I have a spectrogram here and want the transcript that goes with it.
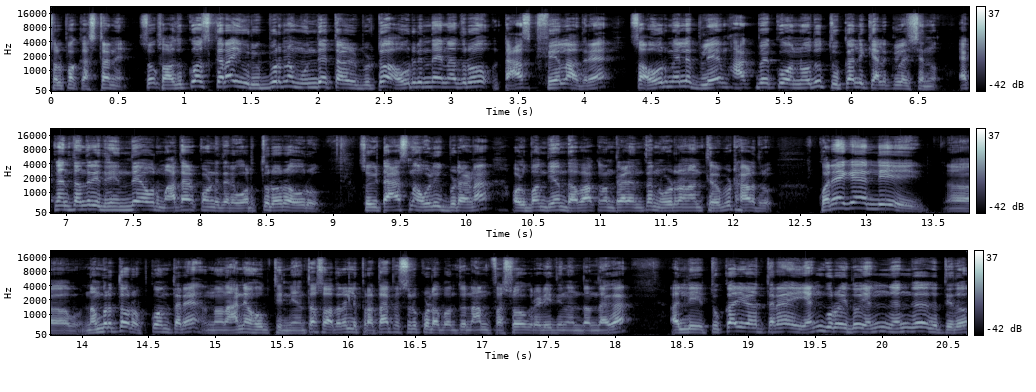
ಸ್ವಲ್ಪ ಕಷ್ಟನೇ. ಸೊ ಅದಕ್ಕೋಸ್ಕರ ಇವರಿಬ್ಬರನ್ನ ಮುಂದೆ ತಳ್ಳಿಬಿಟ್ಟು ಅವರಿಂದ ಏನಾದರೂ ಟಾಸ್ಕ್ ಫೇಲ್ ಆದರೆ ಸೊ ಅವ್ರ ಮೇಲೆ ಬ್ಲೇಮ್ ಹಾಕಬೇಕು ಅನ್ನೋದು ತುಕಲಿ ಕ್ಯಾಲ್ಕುಲೇಷನ್ ಯಾಕಂತಂದ್ರೆ ಇದ್ರ ಹಿಂದೆ ಅವ್ರು ಮಾತಾಡ್ಕೊಂಡಿದ್ದಾರೆ ಹೊರ್ತೂರವ್ರು ಅವರು. ಸೊ ಈ ಟಾಸ್ಕ್ನ ಅವಳಿಗೆ ಬಿಡೋಣ, ಅವ್ಳು ಬಂದು ಏನು ದವಾಕ ಅಂತಾಳೆ ಅಂತ ನೋಡೋಣ ಅಂತ ಹೇಳ್ಬಿಟ್ಟು ಹೇಳಿದ್ರು ಕೊನೆಗೆ ಅಲ್ಲಿ ನಮ್ರತ ಅವ್ರು ಒಪ್ಕೊಂತಾರೆ ನಾನು ನಾನೇ ಹೋಗ್ತೀನಿ ಅಂತ. ಸೊ ಅದರಲ್ಲಿ ಪ್ರತಾಪ್ ಹೆಸರು ಕೂಡ ಬಂತು. ನಾನು ಫಸ್ಟ್ ಹೋಗಿ ರೆಡಿ ಇದ್ದೀನಿ ಅಂತಂದಾಗ. ಅಲ್ಲಿ ತುಕಲಿ ಹೇಳ್ತಾರೆ, ಹೆಂಗ್ ಇದು? ಹೆಂಗ್ ಹೆಂಗಾಗುತ್ತಿದ್ದು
